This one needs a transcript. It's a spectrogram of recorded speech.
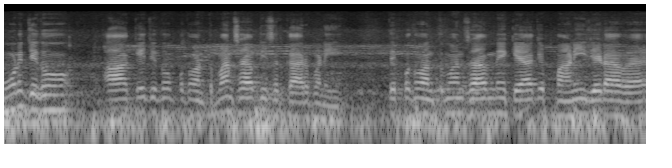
ਹੁਣ ਜਦੋਂ ਆ ਕੇ ਜਦੋਂ ਭਗਵੰਤ ਮਾਨ ਸਾਹਿਬ ਦੀ ਸਰਕਾਰ ਬਣੀ, ਤੇ ਭਗਵੰਤ ਮਾਨ ਸਾਹਿਬ ਨੇ ਕਿਹਾ ਕਿ ਪਾਣੀ ਜਿਹੜਾ ਵਾ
